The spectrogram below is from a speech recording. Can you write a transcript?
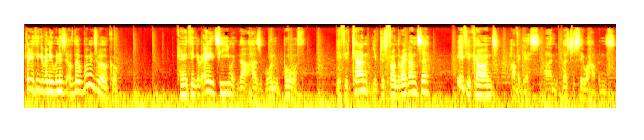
Can you think of any winners of the Women's World Cup? Can you think of any team that has won both? If you can, you've just found the right answer. If you can't, have a guess and let's just see what happens.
